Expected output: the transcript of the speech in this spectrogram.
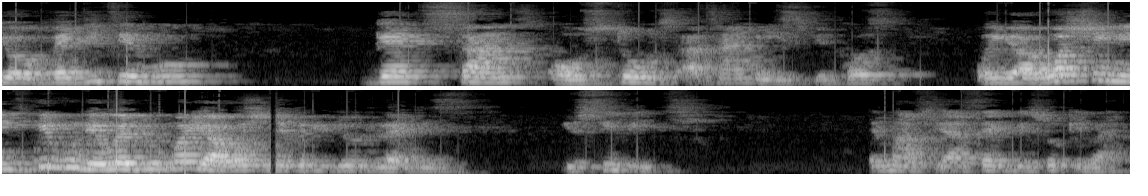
your vegetable get sand or stones at times because when you are washing it even ewedu when you are washing ewedu you don't do like this you sieve it. Ẹ máa fi asẹ́ gbé sókè báyìí.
